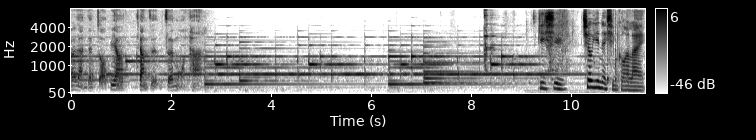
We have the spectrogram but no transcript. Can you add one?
而然的走，不要这样子折磨他。其实，秋英的心肝内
